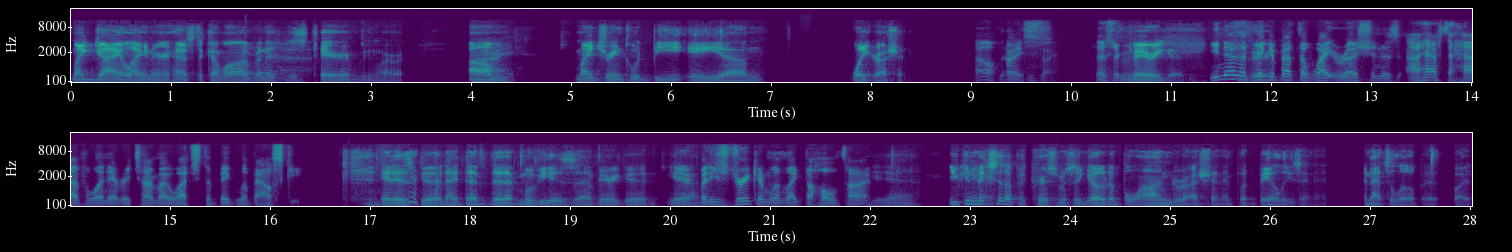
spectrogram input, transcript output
My guy liner has to come off, and it just Yeah. tears me apart. Um, right. my drink would be a um, White Russian. Oh, nice okay. those are. Very good. You know the Very thing about good. the White Russian is I have to have one every time I watch The Big Lebowski. It is good. I that, that movie is uh, very good. Yeah. but he's drinking one like the whole time. Yeah. You can mix it up at Christmas and go to blonde Russian and put Bailey's in it. And that's a little bit, but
